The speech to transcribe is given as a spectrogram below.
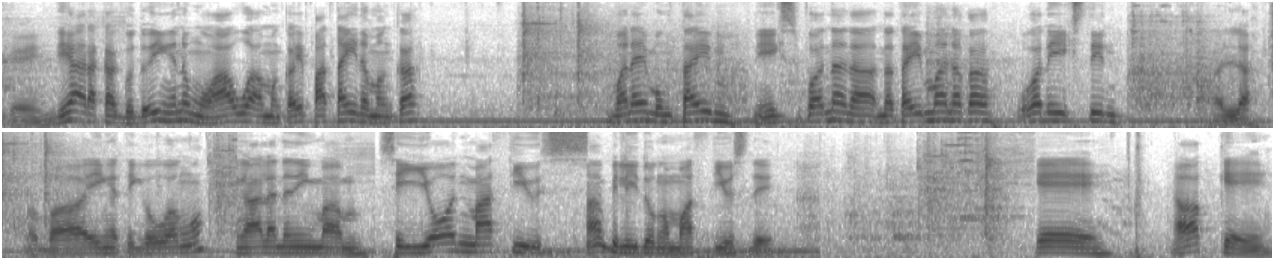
Okay, di hara ka gudoy ano mo hawa man kay patay naman ka. Manay mong time, ni X na na, na time na ka. Wa ni extend. Ala, babae nga tigawang oh. Ngalan na ning ma'am, si Yon Matthews. Ah, apelido nga Matthews de. Okay. Okay.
